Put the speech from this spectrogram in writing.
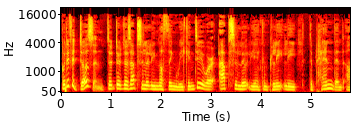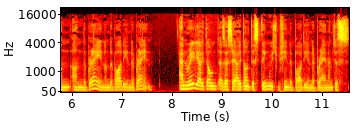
But if it doesn't, there, there's absolutely nothing we can do. We're absolutely and completely dependent on, on the brain, on the body and the brain. And really, I don't, as I say, I don't distinguish between the body and the brain. I'm just,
